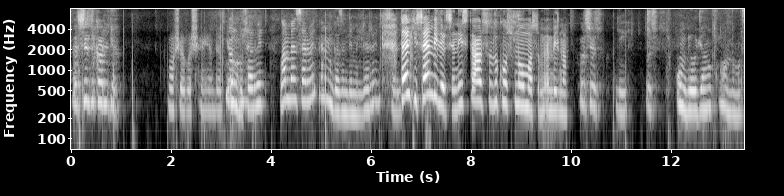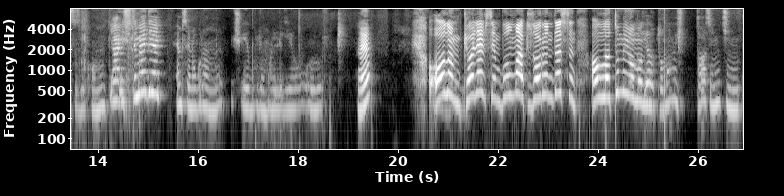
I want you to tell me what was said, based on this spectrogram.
Hırsızlık gel. boşa boşa. Ya Oğlum bu servet. Lan ben servetle mi gazım demirleri? Servet Der ki sen bilirsin. İster hırsızlık olsun olmasın ben bilmem. hırsızlık. değil. Hırsız. Oğlum bir ocağını kullandım hırsızlık olmuyor ki. Ya istemedin. Hem sen okuldan da şeyi buluyorum. Öyle olsun. Ne? Oğlum kölemsin bulmak zorundasın. Anlatmıyor mu? Ya tamam işte. Ta senin için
